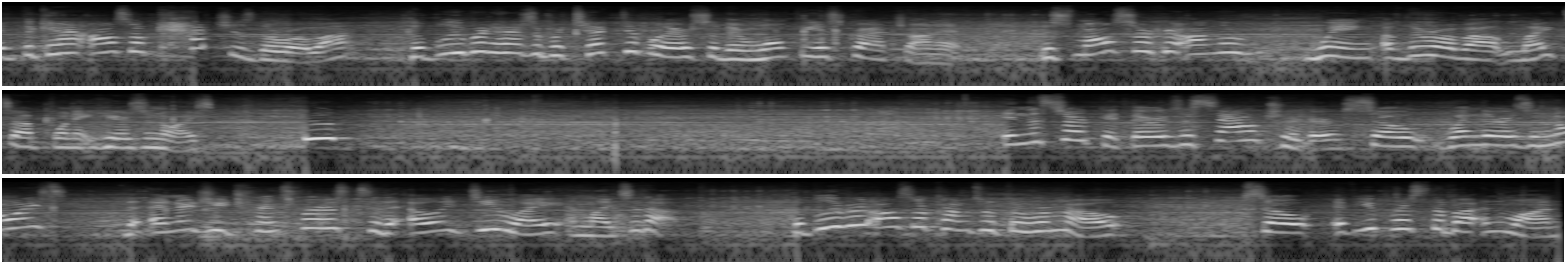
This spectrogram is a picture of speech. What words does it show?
If the cat also catches the robot, the Bluebird has a protective layer so there won't be a scratch on it. The small circuit on the wing of the robot lights up when it hears a noise. In the circuit, there is a sound trigger, so when there is a noise, the energy transfers to the LED light and lights it up. The Bluebird also comes with a remote, so if you press the button 1,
